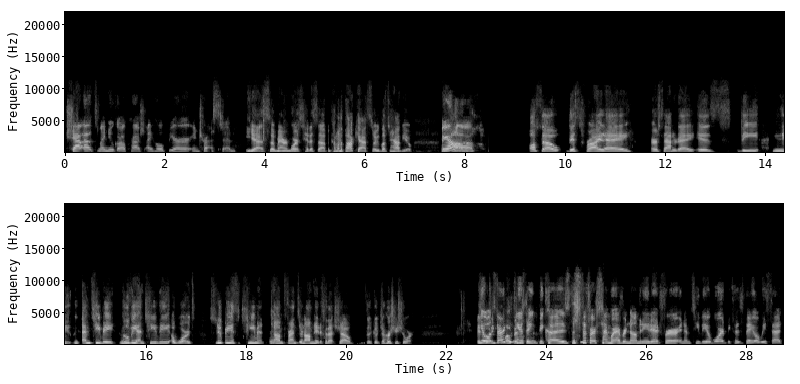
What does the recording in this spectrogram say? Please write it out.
shout out to my new girl crush. I hope you're interested. Yes. So Maren Morris, hit us up and come on the podcast. So we'd love to have you. Yeah. Um, Also, this Friday or Saturday is the new MTV Movie and TV Awards. Snoopy's team and um, friends are nominated for that show. The good to Jersey Shore. Is yeah, well, it's very still open? confusing because this is the first time we're ever nominated for an MTV award because they always said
